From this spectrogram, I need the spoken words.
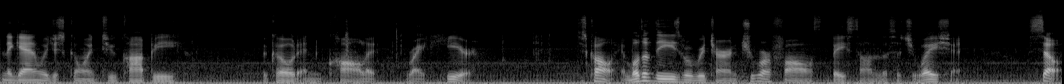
And again, we're just going to copy the code and call it right here. Just call it. And both of these will return true or false based on the situation. So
